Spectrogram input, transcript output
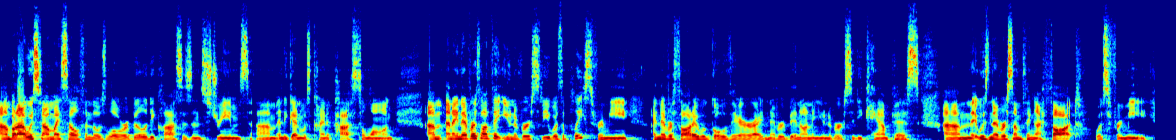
Um, but I always found myself in those lower ability classes and streams, um, and again was kind of passed along. Um, and I never thought that university was a place for me. I never thought I would go there. I'd never been on a university campus. Um, it was never something I thought was for me.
